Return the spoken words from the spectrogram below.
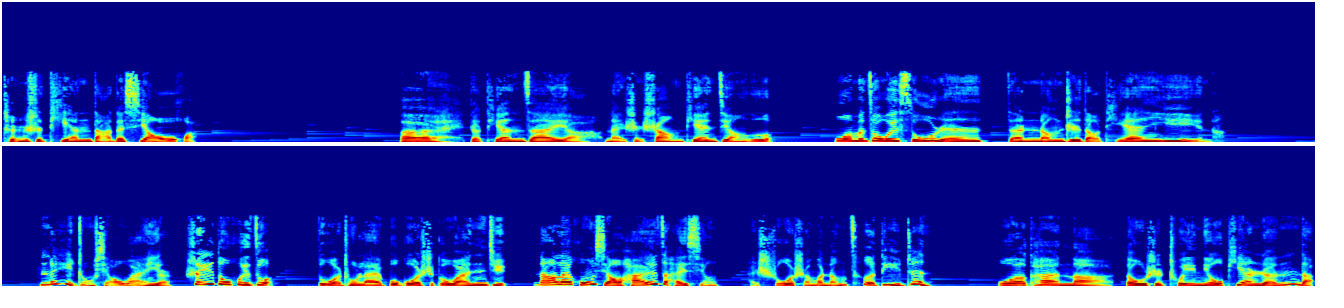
真是天大的笑话！哎，这天灾呀，乃是上天降恶，我们作为俗人怎能知道天意呢？那种小玩意儿谁都会做，做出来不过是个玩具，拿来哄小孩子还行，还说什么能测地震？我看呐，都是吹牛骗人的。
